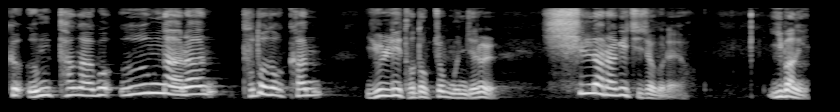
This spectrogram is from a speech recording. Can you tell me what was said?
그 음탕하고 음란한 부도덕한 윤리 도덕적 문제를 신랄하게 지적을 해요. 이방인.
